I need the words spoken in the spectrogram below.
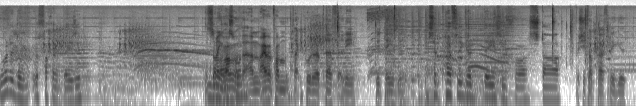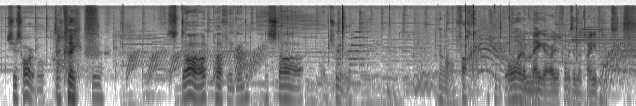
You wanted to fucking Daisy. There's something last wrong with one. her. Um, I have a problem with the fact you called her a perfectly good Daisy, I said perfectly good Daisy for a star. but she's not perfectly good. She was horrible. Exactly. Yeah. Star, perfectly good. The star, truly. No. Oh. Fuck. I I wanted a mega. I just thought it was in the tiny box.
